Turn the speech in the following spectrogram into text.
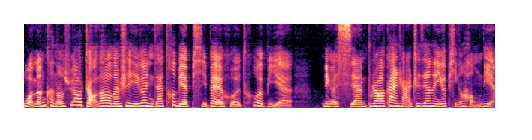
我们可能需要找到的是一个你在特别疲惫和特别那个闲不知道干啥之间的一个平衡点。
